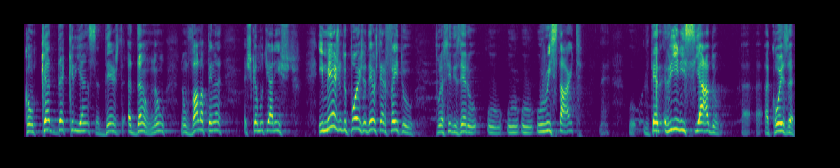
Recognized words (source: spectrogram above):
com cada criança, desde Adão, não, não vale a pena escamotear isto. E mesmo depois de Deus ter feito, por assim dizer, o, o, o, o restart, né? ter reiniciado a, a coisa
